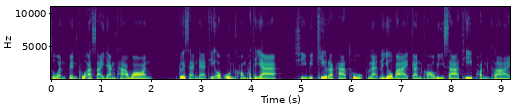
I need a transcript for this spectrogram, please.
ส่วนเป็นผู้อาศัยอย่างถาวร ด้วยแสงแดดที่อบอุ่นของพัทยา ชีวิตที่ราคาถูกและนโยบายการขอวีซ่าที่ผ่อนคลาย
